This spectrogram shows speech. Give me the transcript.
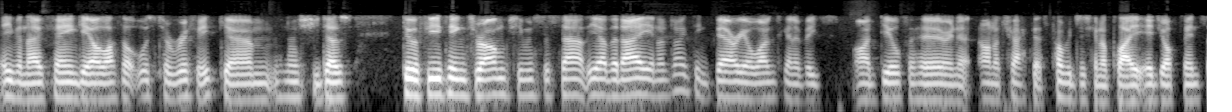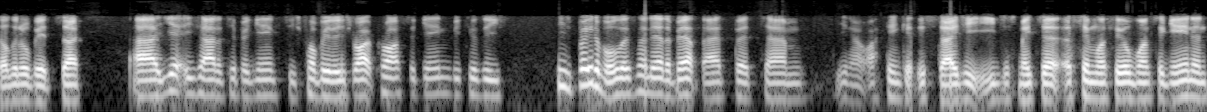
even though Fangirl I thought was terrific, um, you know she does do a few things wrong. She missed the start the other day, and I don't think barrier one's going to be ideal for her in a, on a track that's probably just going to play edge off fence a little bit. So. Uh, yeah, he's hard to tip against. He's probably at his right price again because he's he's beatable. There's no doubt about that. But um, you know, I think at this stage he, he just meets a, a similar field once again. And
